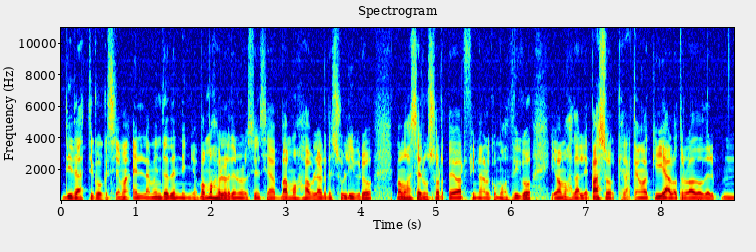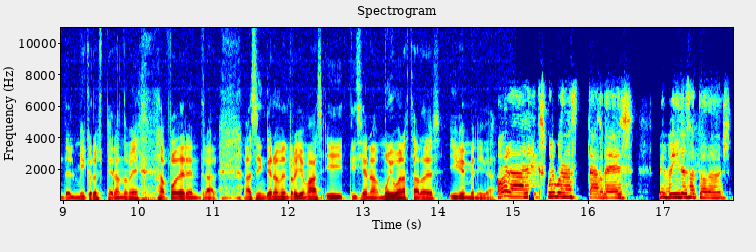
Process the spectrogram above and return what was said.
didáctico que se llama En la mente del niño. Vamos a hablar de neurociencia, vamos a hablar de su libro, vamos a hacer un sorteo al final, como os digo, y vamos a darle paso, que la tengo aquí al otro lado del, del micro esperándome a poder entrar. Así que no me enrollo más y Tiziana, muy buenas tardes y bienvenida. Hola Alex, muy buenas tardes. Bienvenidos a todos.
